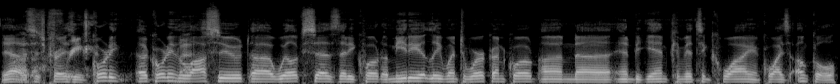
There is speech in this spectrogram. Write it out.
Yeah, What this is crazy. freaking According according to the lawsuit, uh, Wilkes says that he quote immediately went to work unquote on uh, and began convincing Kawhi and Kawhi's uncle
